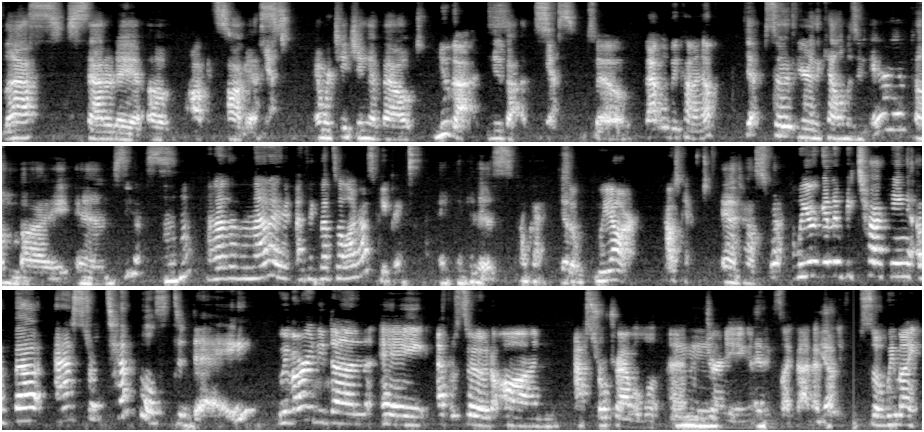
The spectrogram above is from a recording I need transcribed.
last Saturday of August. August. Yes. And we're teaching about New gods. new gods. Yes. So that will be coming up. Yep. So if you're in the Kalamazoo area, come by and see us. Mm-hmm. And other than that, I, I think that's all our housekeeping. I think it is. Okay. Yep. So we are house camped. And House Sweat. We are going to be talking about astral temples today. We've already done a episode on astral travel and Mhm. journeying and And- things like that. Yep. So we might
